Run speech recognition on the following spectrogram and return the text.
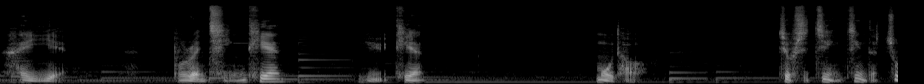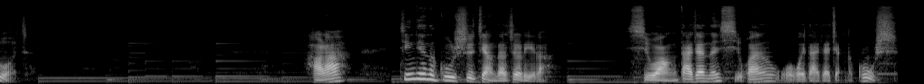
黑夜，不论晴天、雨天，木头就是静静的坐着。好啦。今天的故事讲到这里了，希望大家能喜欢我为大家讲的故事。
